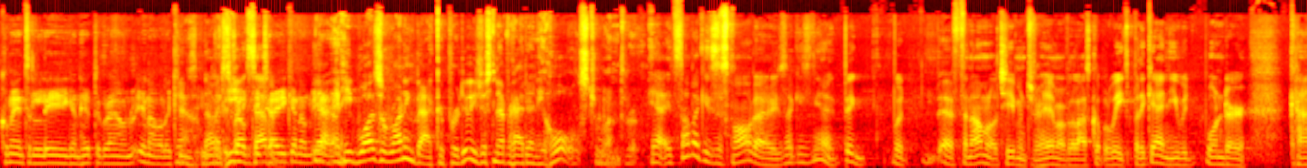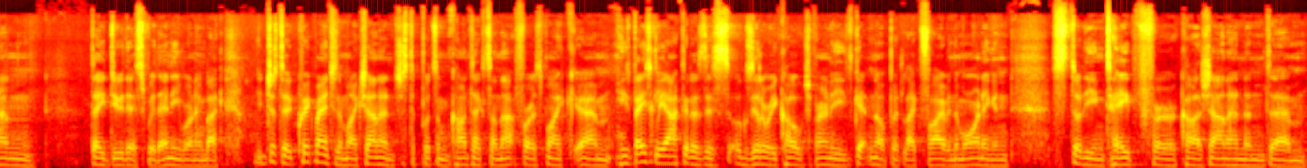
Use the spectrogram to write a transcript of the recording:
come into the league and hit the ground. You know, like Yeah. he's, No, he's he's obviously 27. taken him. Yeah, Yeah, and he was a running back at Purdue. He just never had any holes to run through. Yeah, it's not like he's a small guy. He's like he's you know big, but uh, phenomenal achievement for him over the last couple of weeks. But again, you would wonder, can they do this with any running back? Just a quick mention of Mike Shanahan, just to put some context on that for us, Mike. Um, he's basically acted as this auxiliary coach. Apparently, he's getting up at like five in the morning and studying tape for Kyle Shanahan, and um,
